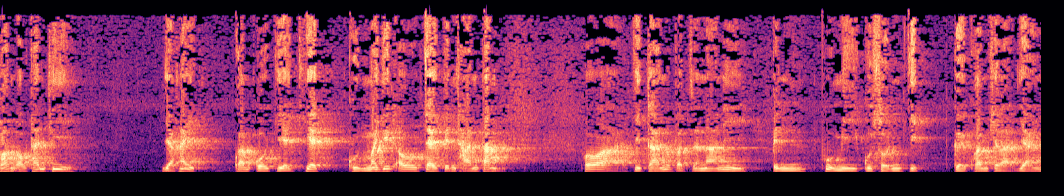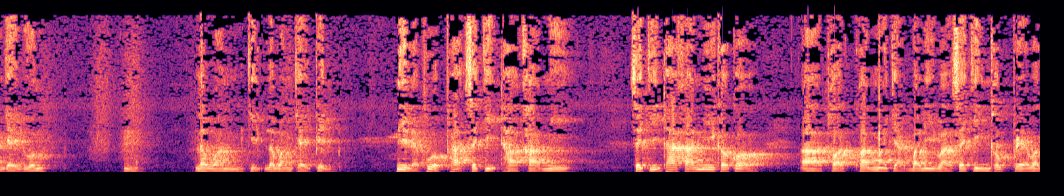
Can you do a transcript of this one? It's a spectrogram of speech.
ถอนออกทันที อย่าให้ความโกรธเกลียดเครียด ขุนมายึดเอาใจเป็นฐานตั้ง เพราะว่าจิตานุปัสสนานี่เป็นผู้มีกุศลจิต เกิดความฉลาดอย่างใหญ่หลวงระวังจิตระวังใจเป็น นี่แหละพวกพระสจิทาคามี สจิทาคามีเขาก็ถอดความมาจากบาลีว่าสจิงเขาแปลว่า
